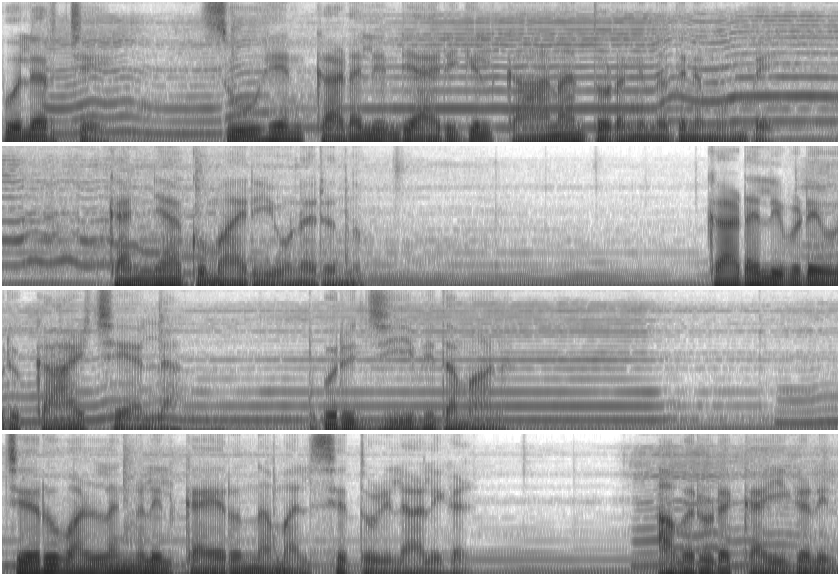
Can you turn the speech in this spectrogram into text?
പുലർച്ചെ സൂര്യൻ കടലിന്റെ അരികിൽ കാണാൻ തുടങ്ങുന്നതിന് മുമ്പേ കന്യാകുമാരി ഉണരുന്നു. കടലിവിടെ ഒരു കാഴ്ചയല്ല ഒരു ജീവിതമാണ്. ചെറുവള്ളങ്ങളിൽ കയറുന്ന മത്സ്യത്തൊഴിലാളികൾ അവരുടെ കൈകളിൽ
